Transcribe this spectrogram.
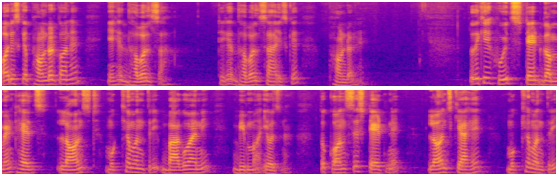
और इसके फाउंडर कौन है? ये हैं धवल शाह, ठीक है? धवल शाह इसके फाउंडर हैं। तो देखिए हुई स्टेट गवर्नमेंट हैज़ लॉन्च्ड मुख्यमंत्री बागवानी बीमा योजना? तो कौन से स्टेट ने लॉन्च किया है मुख्यमंत्री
